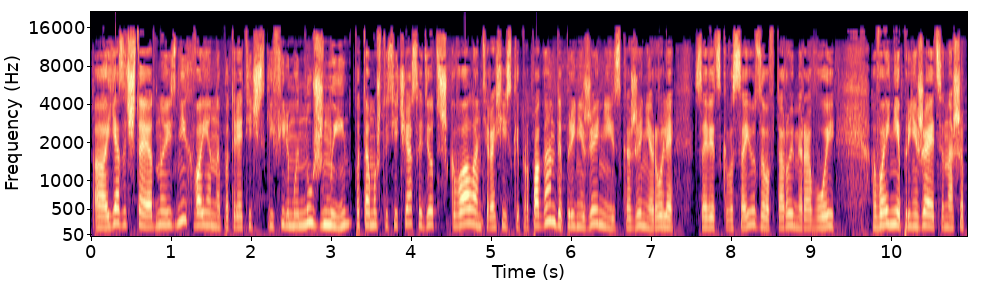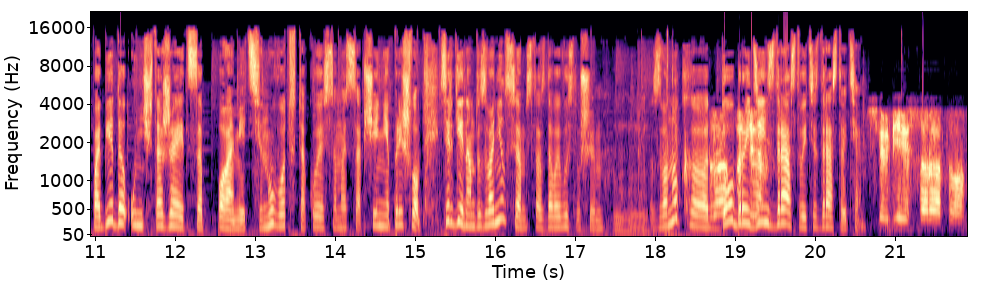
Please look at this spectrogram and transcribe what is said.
А, я зачитаю одно из них. Военно-патриотические фильмы нужны, потому что сейчас идет шквал антироссийской пропаганды, принижения и искажения роли Советского Союза во Второй мировой войне. Принижается наша победа, уничтожается память. Ну вот такое смс-сообщение пришло. Сергей нам дозвонился. Стас, давай выслушаем. Угу. Звонок. Э, Добрый день. Здравствуйте, здравствуйте. Сергей Саратова.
